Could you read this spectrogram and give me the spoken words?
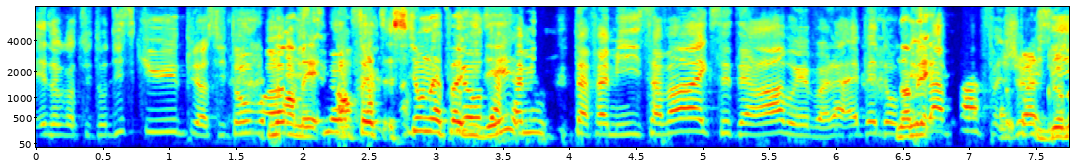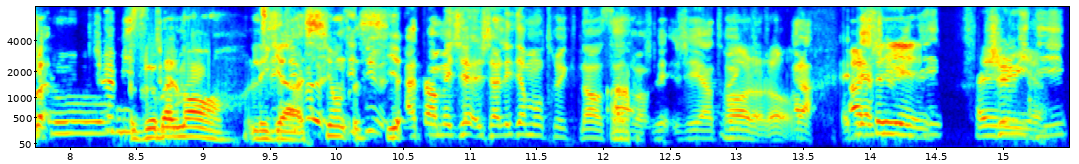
et donc et donc on discute, puis ensuite on voit. Non, et mais sinon- en fait, si on n'a pas ta d'idée, famille, ta famille, ça va, etc. Oui, voilà. Et ben donc Non, et mais- là, paf, je Pas mise, Globa- tout. je globalement, les Si gars, veux, si on, si tu- si- Attends, mais j'ai- j'allais dire mon truc. Non, ça, Ah. j'ai- un truc. Oh là là. Voilà. Eh Ah, bien, ça je y lui est. dis, je lui dis,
